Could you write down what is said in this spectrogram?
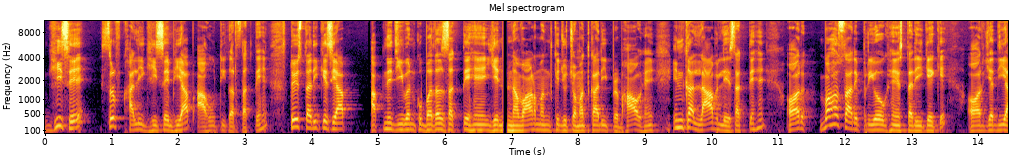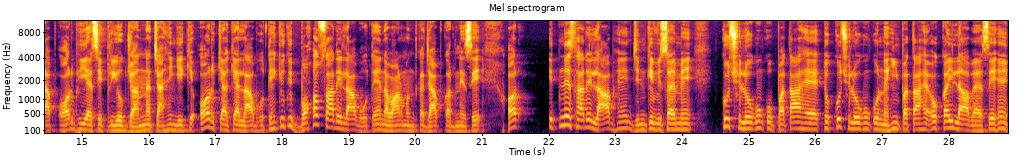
घी से, सिर्फ़ खाली घी से भी आप आहुति कर सकते हैं। तो इस तरीके से आप अपने जीवन को बदल सकते हैं, ये नवाण मंत्र के जो चमत्कारी प्रभाव हैं, इनका लाभ ले सकते हैं, और बहुत सारे प्रयोग हैं इस तरीके के। और यदि आप और भी ऐसे प्रयोग जानना चाहेंगे कि और क्या क्या लाभ होते हैं, क्योंकि बहुत सारे लाभ होते हैं नवाण मंत्र का जाप करने से, और इतने सारे लाभ हैं जिनके विषय में कुछ लोगों को पता है तो कुछ लोगों को नहीं पता है, और कई लाभ ऐसे हैं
